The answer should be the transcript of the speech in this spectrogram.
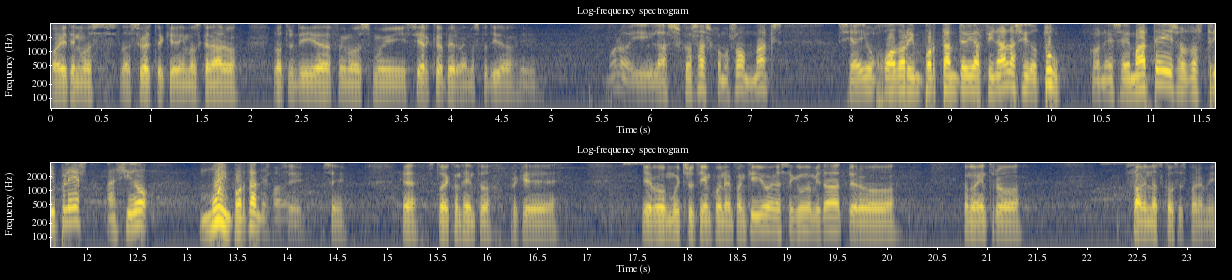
hoy tenemos la suerte que hemos ganado. El otro día fuimos muy cerca, pero hemos podido. Y bueno, y las cosas como son, Max. Si hay un jugador importante hoy al final, ha sido tú. Con ese mate y esos dos triples han sido muy importantes. sí, sí. estoy contento porque llevo mucho tiempo en el banquillo en la segunda mitad, pero cuando entro salen las cosas para mí.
